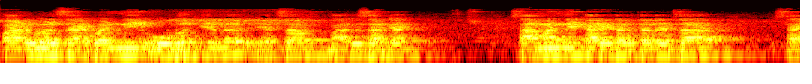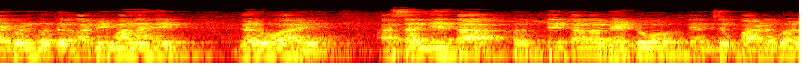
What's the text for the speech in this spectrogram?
पाठबळ साहेबांनी उभं केलं. याचा माझ्यासारख्या सामान्य कार्यकर्त्याला याचा साहेबांबद्दल अभिमान आहे गर्व आहे. असा नेता प्रत्येकाला भेटो त्यांचं पाठबळ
